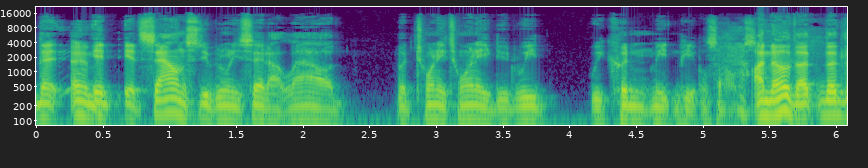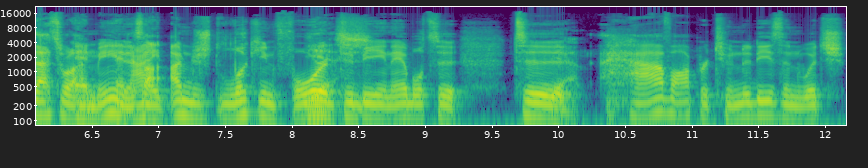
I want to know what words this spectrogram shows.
that and- it, it sounds stupid when you say it out loud, but 2020, dude, we we couldn't meet in people's homes. I know that, that that's what I mean. and is I- am just looking forward Yes. to being able to to Yeah. have opportunities in which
